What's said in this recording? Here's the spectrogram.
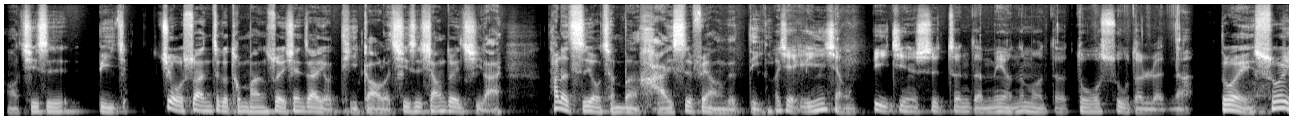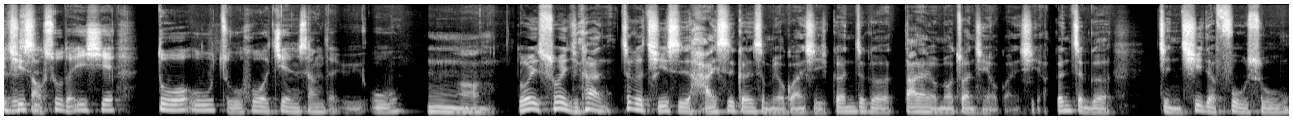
哦，其实比就算这个囤房税现在有提高了，其实相对起来。它的持有成本还是非常的低，而且影响毕竟是真的没有那么的多数的人呐、对，所以就是其实少数的一些多屋主或建商的余屋，嗯，哦所以所以你看，这个其实还是跟什么有关系？跟这个大家有没有赚钱有关系啊？跟整个景气的复苏，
